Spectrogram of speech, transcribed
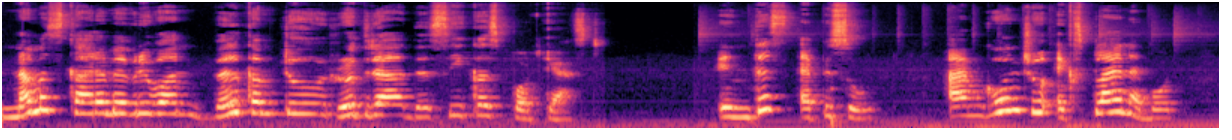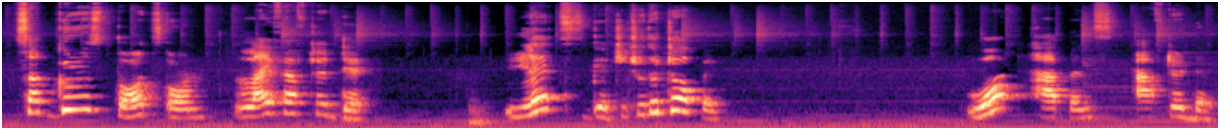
Namaskaram everyone, welcome to Rudra the Seeker's podcast. In this episode, I am going to explain about Sadhguru's thoughts on life after death. Let's get into the topic. What happens after death?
